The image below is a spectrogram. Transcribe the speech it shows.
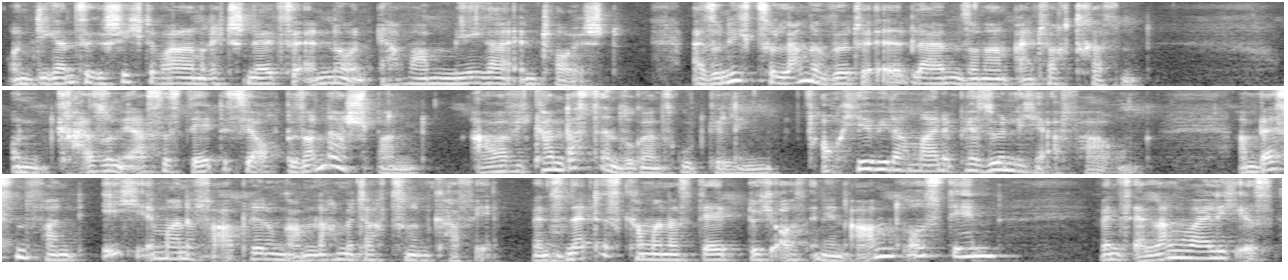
Und die ganze Geschichte war dann recht schnell zu Ende und er war mega enttäuscht. Also nicht zu lange virtuell bleiben, sondern einfach treffen. Und gerade so ein erstes Date ist ja auch besonders spannend. Aber wie kann das denn so ganz gut gelingen? Auch hier wieder meine persönliche Erfahrung. Am besten fand ich immer eine Verabredung am Nachmittag zu einem Kaffee. Wenn es nett ist, kann man das Date durchaus in den Abend ausdehnen. Wenn es eher langweilig ist,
